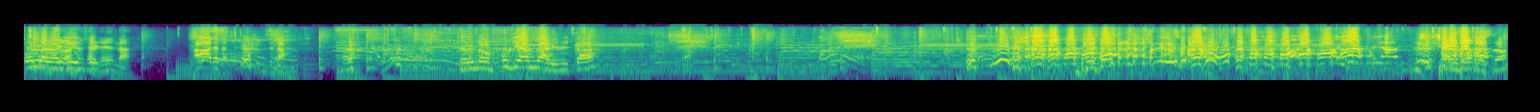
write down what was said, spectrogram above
올라가기 되나? 아 됐다 됐다. 저는 포기한 거 아닙니까? 잘 되었어.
